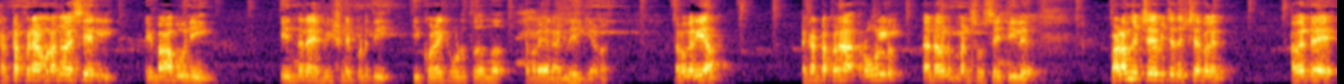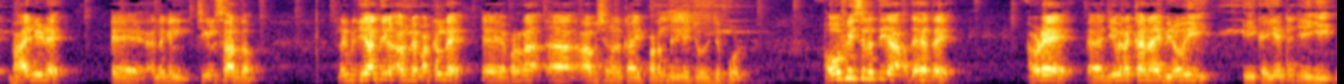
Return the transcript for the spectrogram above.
കട്ടപ്പന മുളങ്ങാശ്ശേരി ഈ ഇന്നലെ ഭീഷണിപ്പെടുത്തി ഈ കൊലയ്ക്ക് കൊടുത്തതെന്ന് പറയാൻ ആഗ്രഹിക്കുകയാണ്. നമുക്കറിയാം കട്ടപ്പന റൂറൽ ഡെവലപ്മെന്റ് സൊസൈറ്റിയിൽ പണം നിക്ഷേപിച്ച നിക്ഷേപകൻ അവരുടെ ഭാര്യയുടെ അല്ലെങ്കിൽ ചികിത്സാർത്ഥം അല്ലെങ്കിൽ വിദ്യാർത്ഥി അവരുടെ മക്കളുടെ പഠന ആവശ്യങ്ങൾക്കായി പണം തിരികെ ചോദിച്ചപ്പോൾ ഓഫീസിലെത്തിയ അദ്ദേഹത്തെ അവിടെ ജീവനക്കാരനായ ബിനോയി ഈ കയ്യേറ്റം ചെയ്യുകയും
